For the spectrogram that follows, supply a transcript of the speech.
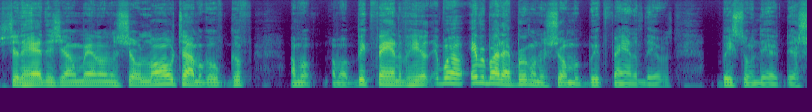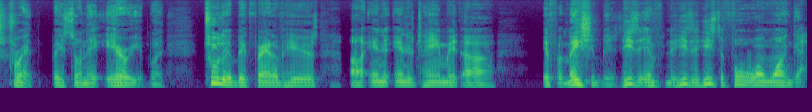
Should have had this young man on the show a long time ago. Good. I'm a I'm a big fan of his. Well, everybody I bring on the show, I'm a big fan of theirs, based on their their strength, based on their area. But truly a big fan of his. Uh, in entertainment, uh, information business. He's a, he's a, he's the four one one guy.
